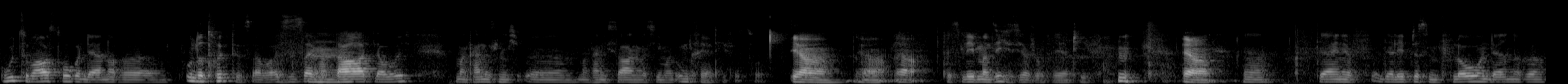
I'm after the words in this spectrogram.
gut zum Ausdruck und der andere unterdrückt es. Aber es ist einfach mhm. da, glaube ich. Man kann es nicht, äh, man kann nicht sagen, dass jemand unkreativ ist. So. Ja, ja, ja. Das Leben an sich ist ja schon kreativ. ja. ja. Der eine, der lebt es im Flow und der andere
